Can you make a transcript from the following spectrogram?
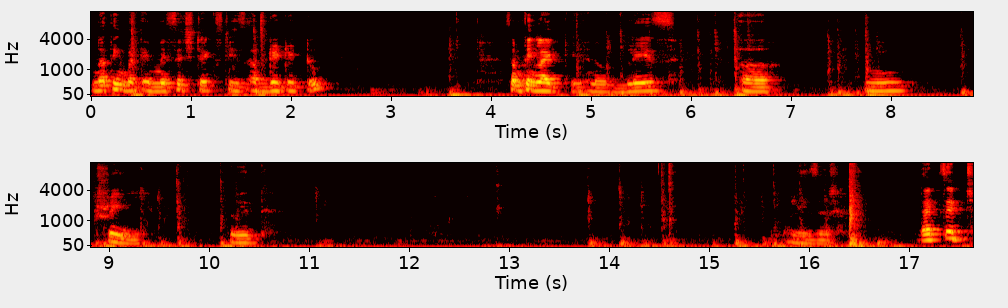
nothing but a message text is updated to something like you know blaze a new trail with Blazor. That's it.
